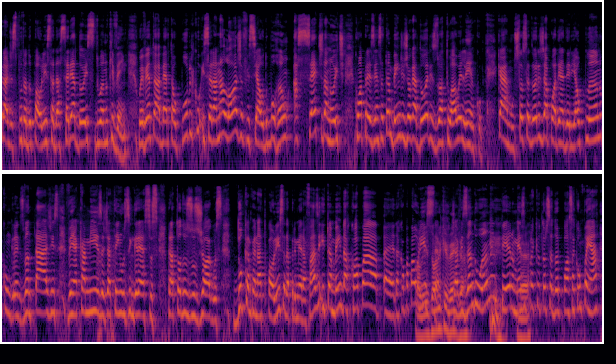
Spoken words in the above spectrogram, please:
para a disputa do Paulista da Série A2 2 do ano que vem. O evento é aberto ao público e será na loja oficial do Burrão às 7 da noite, com a presença também de jogadores do atual elenco. Carmo, os torcedores já podem aderir ao plano com grandes vantagens. Vem a camisa, já tem os ingressos para todos os jogos do Campeonato Paulista da primeira fase e também da Copa, é, da Copa Paulista. Paulista vem, já avisando o ano inteiro mesmo é. para que o torcedor possa acompanhar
